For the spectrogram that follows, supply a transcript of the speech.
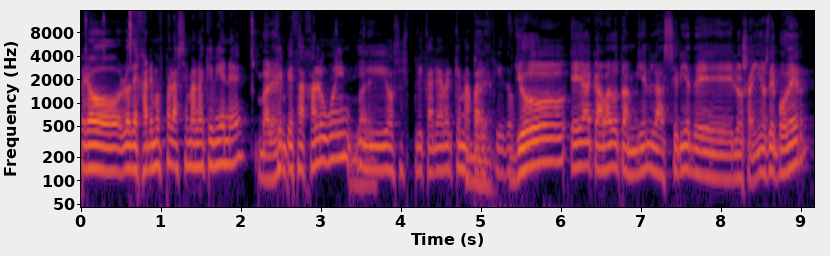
Pero lo dejaremos para la semana que viene, vale. que empieza Halloween, y os explicaré a ver qué me ha parecido. Yo he acabado también la serie de Los Años de Poder.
